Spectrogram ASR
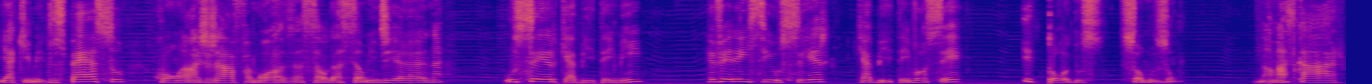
E aqui me despeço com a já famosa saudação indiana: o ser que habita em mim reverencia o ser que habita em você e todos somos um. Namaskar.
